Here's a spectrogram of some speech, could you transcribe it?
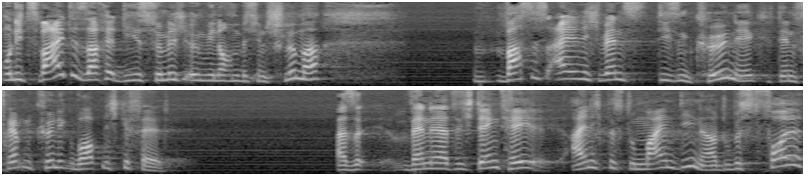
Und die zweite Sache, die ist für mich irgendwie noch ein bisschen schlimmer, was ist eigentlich, wenn es diesem König, den fremden König, überhaupt nicht gefällt? Also wenn er sich denkt, hey, eigentlich bist du mein Diener, du bist voll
